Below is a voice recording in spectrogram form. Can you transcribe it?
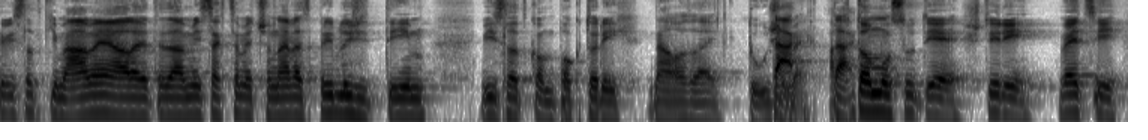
výsledky máme, ale teda my sa chceme čo najviac približiť tým výsledkom, po ktorých naozaj túžime. Tak, a tak. k tomu sú tie štyri veci.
